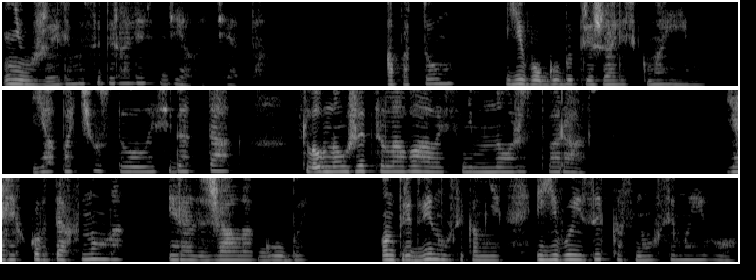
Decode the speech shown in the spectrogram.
Неужели мы собирались сделать это? А потом его губы прижались к моим. Я почувствовала себя так, словно уже целовалась с ним множество раз. Я легко вздохнула и разжала губы. Он придвинулся ко мне, и его язык коснулся моего.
